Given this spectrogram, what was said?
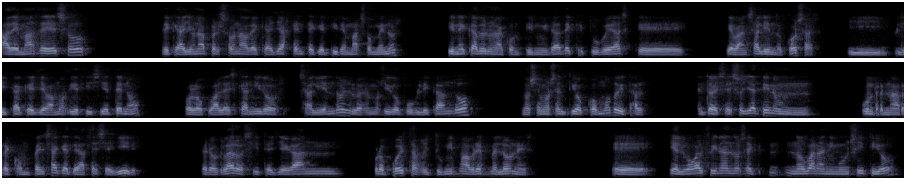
además de eso, de que haya una persona o de que haya gente que tire más o menos, tiene que haber una continuidad de que tú veas que, van saliendo cosas y implica que llevamos 17, ¿no? Con lo cual es que han ido saliendo, los hemos ido publicando, nos hemos sentido cómodo y tal. Entonces, eso ya tiene un, una recompensa que te hace seguir. Pero claro, si te llegan propuestas y tú mismo abres melones eh, que luego al final no, se, no van a ningún sitio,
